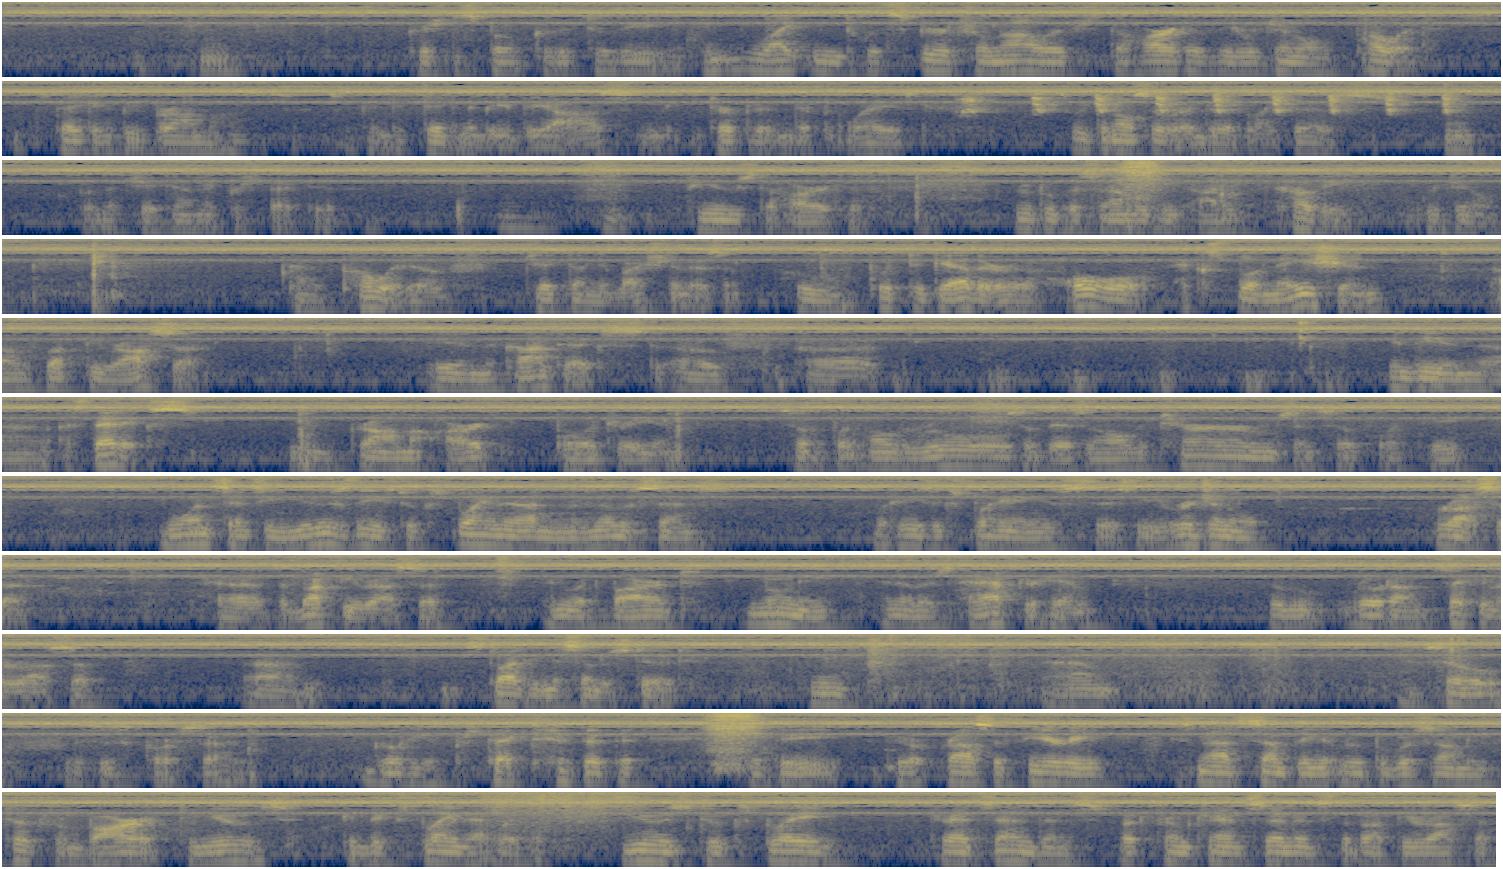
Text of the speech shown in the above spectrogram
Krishna spoke to the enlightened with spiritual knowledge, the heart of the original poet. It's taken to be Brahma. It's can be taken to be Vyas and interpreted in different ways. So we can also render it like this, hmm, from the Chaitanya perspective. Fuse the heart of Rupa Goswami, the Adi Kavi, original kind of poet of Chaitanya Vaishnavism, who put together a whole explanation of Bhakti Rasa in the context of uh, Indian uh, aesthetics, drama, art, poetry, and so forth, all the rules of this and all the terms and so forth. He, in one sense, he used these to explain that, and in another sense, what he's explaining is, is the original rasa, uh, the bhakti rasa, and what Bharat Muni and others after him, who wrote on secular rasa, um, slightly misunderstood. Hmm. Um, so this is, of course, a Gaudiya perspective that the, that the, rasa theory is not something that Rupa Goswami took from Bharat to use. It can be explained that way, but used to explain transcendence. But from transcendence, the Bhakti Rasa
